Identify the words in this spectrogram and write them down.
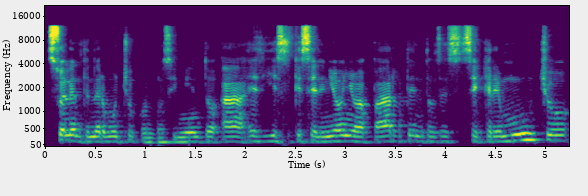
suelen tener mucho conocimiento, ah, y es que es el ñoño aparte, entonces se cree mucho,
